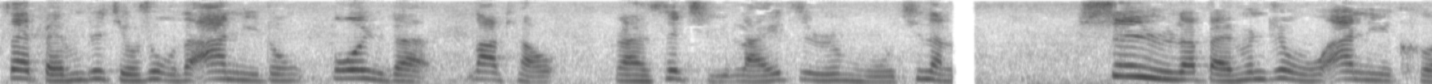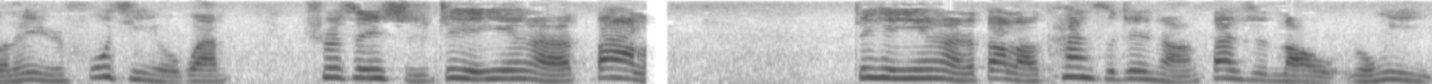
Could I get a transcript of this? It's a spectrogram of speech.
在百分之九十五的案例中，多余的那条染色体来自于母亲的，剩余的百分之五案例可能与父亲有关。出生时，这些婴儿大脑，这些婴儿的大脑看似正常，但是脑容易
